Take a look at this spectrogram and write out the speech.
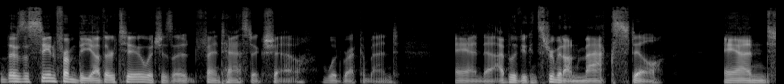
there's a scene from The Other Two, which is a fantastic show. Would recommend, and uh, I believe you can stream it on Max still. And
